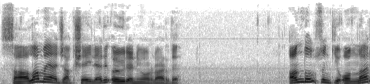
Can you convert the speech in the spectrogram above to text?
sağlamayacak şeyleri öğreniyorlardı. Andolsun ki onlar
